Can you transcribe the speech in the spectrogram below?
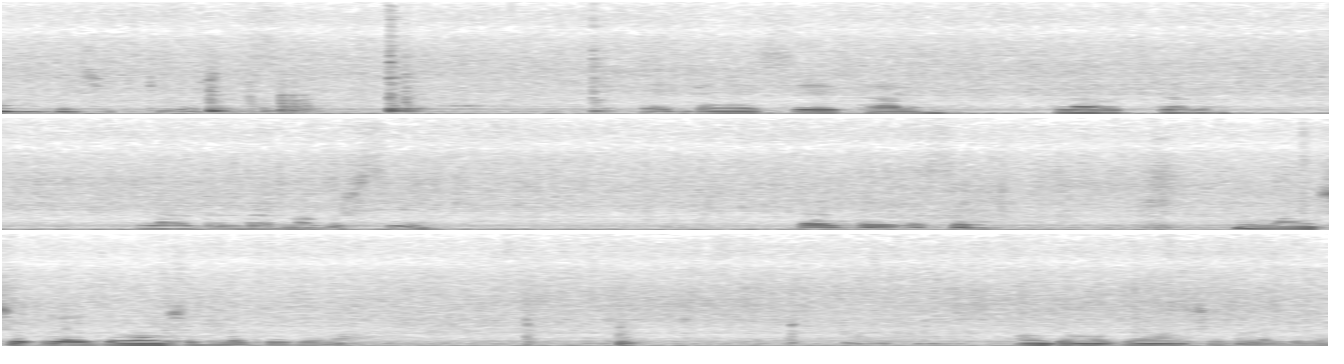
আমাদের শুটকি বসাচ্ছি এখানে থাল লাউর ডাল লাউ ডাল রান্না করছি ডাল হয়ে গেছে মাংসগুলো এই যে মাংসগুলো দিয়ে দেবো এই যে মুরগির মাংসগুলো দেবো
